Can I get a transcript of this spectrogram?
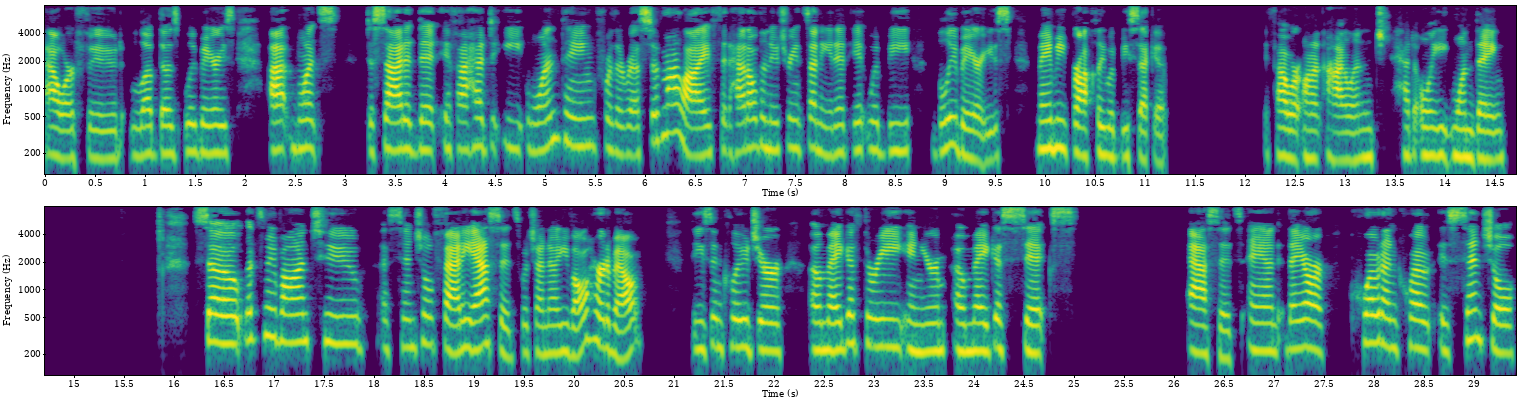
power food. Love those blueberries. I once decided that if I had to eat one thing for the rest of my life that had all the nutrients I needed, it would be blueberries. Maybe broccoli would be second. If I were on an island, had to only eat one thing. So let's move on to essential fatty acids, which I know you've all heard about. These include your omega 3 and your omega 6 acids, and they are quote unquote essential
